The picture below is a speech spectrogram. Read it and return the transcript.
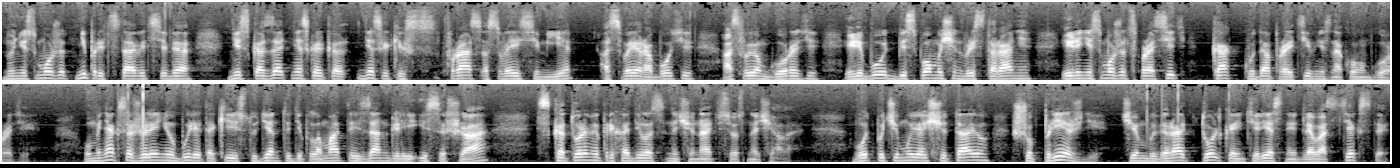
но не сможет ни представить себя, ни сказать несколько, нескольких фраз о своей семье, о своей работе, о своем городе, или будет беспомощен в ресторане, или не сможет спросить, как куда пройти в незнакомом городе. У меня, к сожалению, были такие студенты-дипломаты из Англии и США, с которыми приходилось начинать все сначала. Вот почему я считаю, что прежде, чем выбирать только интересные для вас тексты,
